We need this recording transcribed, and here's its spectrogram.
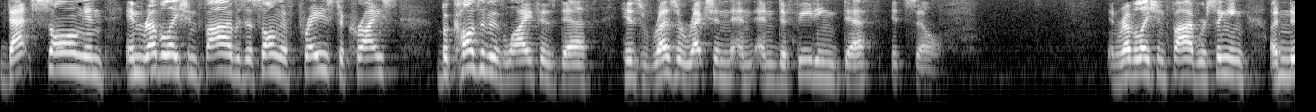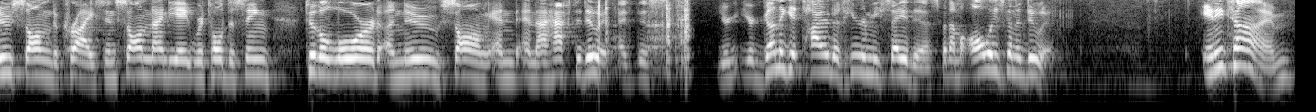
That song in, in Revelation 5 is a song of praise to Christ because of his life, his death, his resurrection, and, and defeating death itself. In Revelation 5, we're singing a new song to Christ. In Psalm 98, we're told to sing to the Lord a new song, and, and I have to do it at this you're, you're going to get tired of hearing me say this, but I'm always going to do it. Anytime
